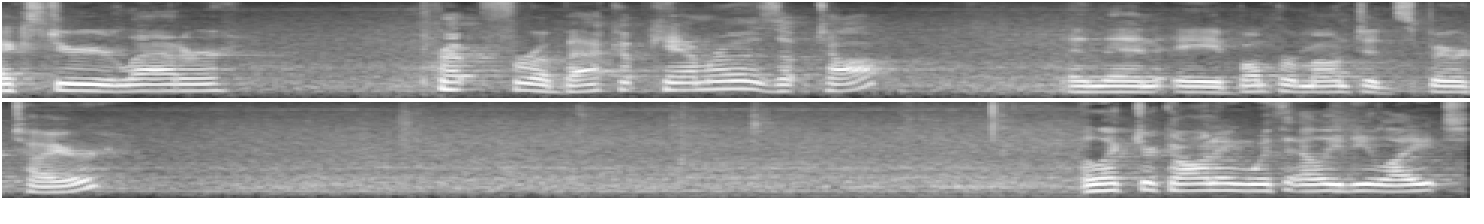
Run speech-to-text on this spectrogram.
Exterior ladder. Prep for a backup camera is up top and then a bumper mounted spare tire. Electric awning with LED light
